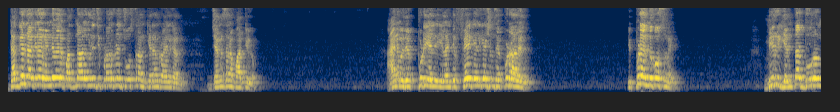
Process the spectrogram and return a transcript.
దగ్గర దగ్గర రెండు వేల పద్నాలుగు నుంచి ఇప్పటివరకు నేను చూస్తున్నాను కిరణ్ రాయల్ గారిని జనసేన పార్టీలో. ఆయన మీద ఎప్పుడు ఇలాంటి ఫేక్ ఎలిగేషన్స్ ఎప్పుడు రాలేదు. ఇప్పుడు ఎందుకు వస్తున్నాయి? మీరు ఎంత దూరం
